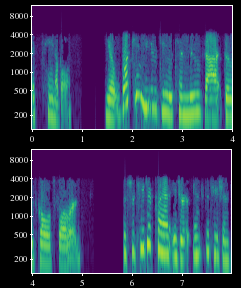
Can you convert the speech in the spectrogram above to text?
attainable? You know, what can you do to move that, those goals forward? The strategic plan is your institution's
